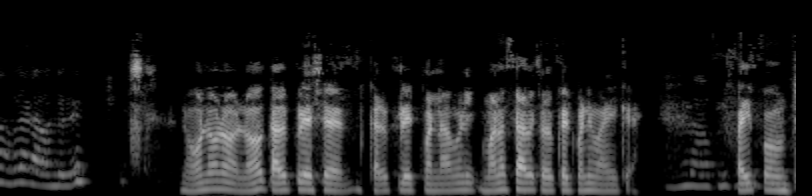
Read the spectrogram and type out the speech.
அவ்வளோடா வந்தது no no no no calculation calculate பண்ணாம நீ மனசால கால்குலேட் பண்ணி வாங்கிக்க. ஃபைவ் பவுண்ட்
